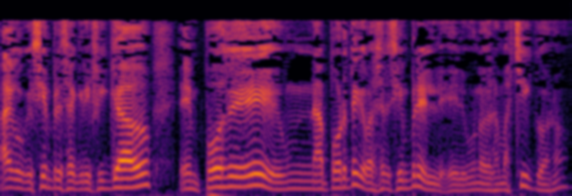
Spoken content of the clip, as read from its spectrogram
algo que siempre es sacrificado, en pos de un aporte que va a ser siempre el, uno de los más chicos, ¿no?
